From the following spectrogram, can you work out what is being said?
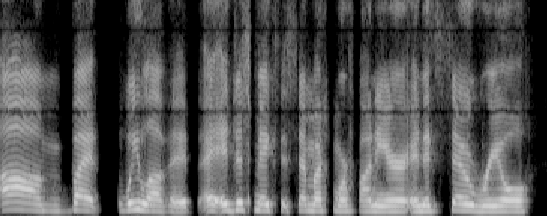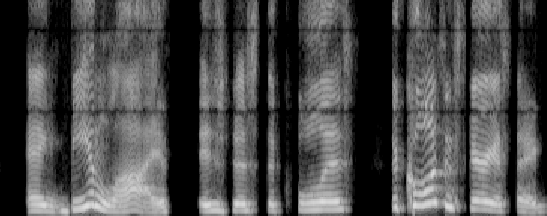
Um, but we love it. It just makes it so much more funnier and it's so real. And being live is just the coolest the coolest and scariest thing.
